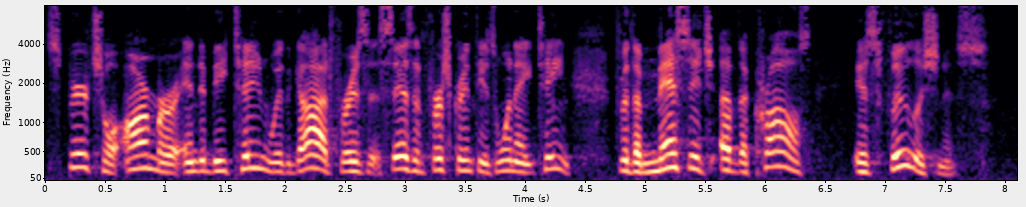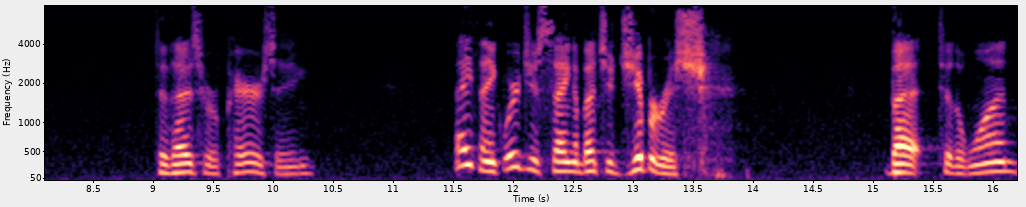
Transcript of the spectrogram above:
spiritual armor, and to be tuned with God. For as it says in 1 Corinthians 1.18, for the message of the cross is foolishness to those who are perishing. They think we're just saying a bunch of gibberish. But to the one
